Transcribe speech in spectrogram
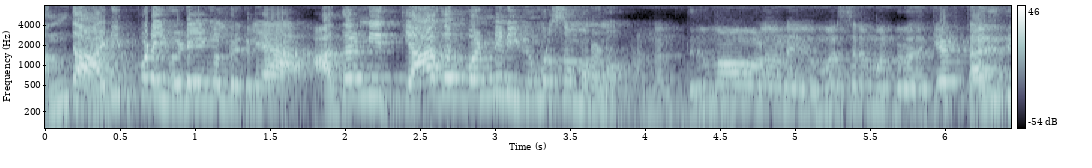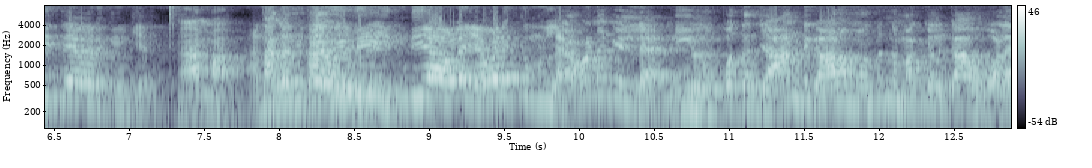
அந்த அடிப்படை விடயங்கள் இருக்கு இல்லையா? அதை நீ தியாகம் பண்ணி நீ விமர்சனம் பண்ணணும். அண்ணன் திருமாவளவனை விமர்சனம் பண்றதுக்கே தகுதி தேவை இருக்குங்க. ஆமா. அந்த தகுதி. இந்தியாவுல எவனுக்கும் இல்ல. எவனுக்கு இல்ல. நீ முப்பத்தஞ்சு ஆண்டு காலம் வந்து இந்த மக்களுக்காக ஓல.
